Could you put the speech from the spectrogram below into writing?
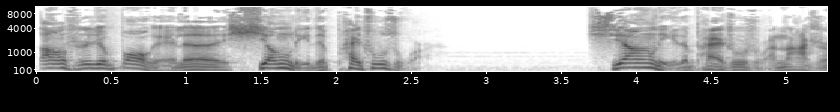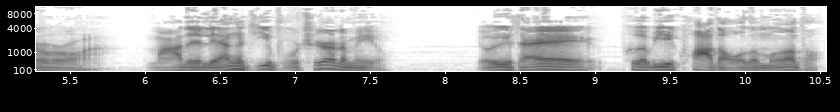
当时就报给了乡里的派出所。乡里的派出所那时候啊，妈的连个吉普车都没有，有一台破逼挎斗子摩托。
